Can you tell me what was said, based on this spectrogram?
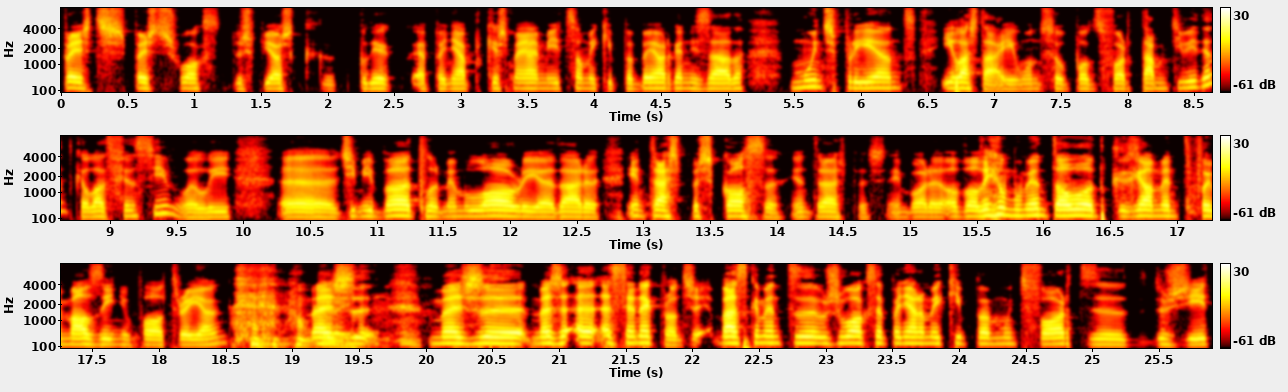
para estes, para estes Walks, dos piores que podia apanhar, porque este Miami são uma equipa bem organizada, muito experiente, e lá está, e onde o seu ponto forte está muito evidente, que é o lado defensivo, ali uh, Jimmy Butler, mesmo Laurie a dar, entre aspas, coça, entre aspas, embora houve ali um momento ou outro que realmente foi malzinho para o Trae Young, mas, mas, uh, mas a, a, cena é que pronto, basicamente os Walks apanharam uma equipa muito forte do JIT,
